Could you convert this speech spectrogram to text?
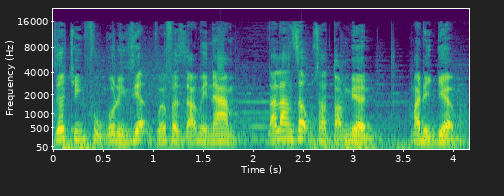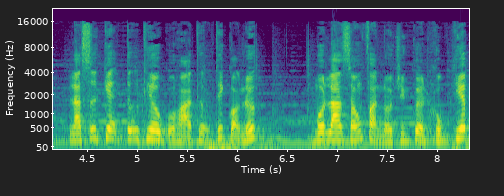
giữa chính phủ Ngô Đình Diệm với Phật giáo miền Nam đã lan rộng ra toàn miền, mà đỉnh điểm là sự kiện tự thiêu của Hòa thượng Thích Quảng Đức, một làn sóng phản đối chính quyền khủng khiếp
